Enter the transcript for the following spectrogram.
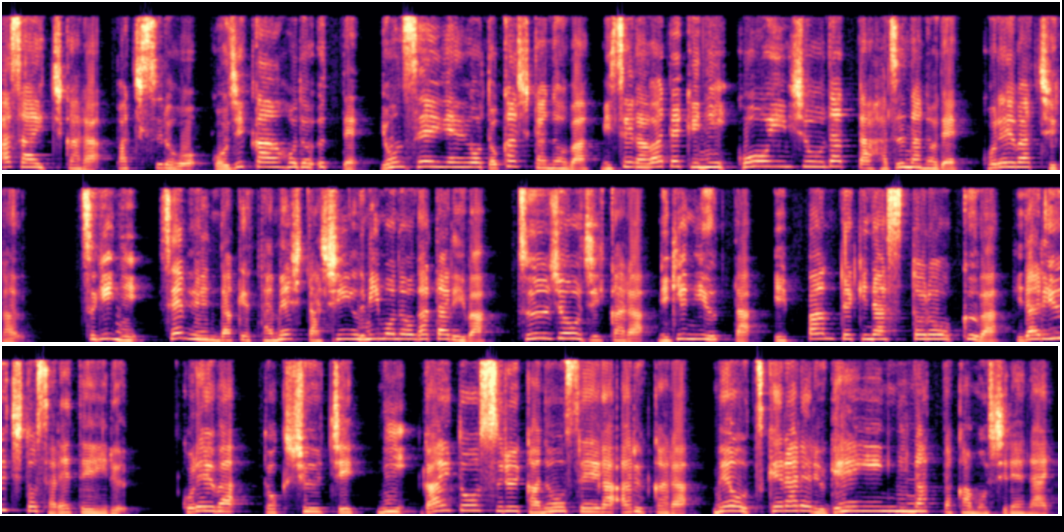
朝一からパチスロを5時間ほど打って4000円を溶かしたのは店側的に好印象だったはずなので、これは違う。次に1000円だけ試した新海物語は、通常時から右に打った一般的なストロークは左打ちとされている。これは特殊値に該当する可能性があるから目をつけられる原因になったかもしれない。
